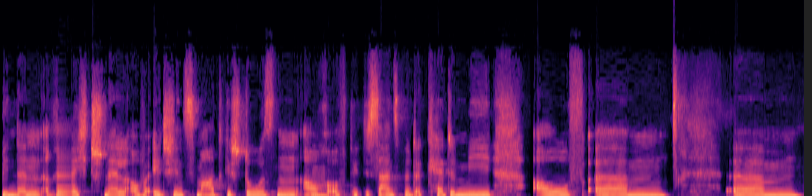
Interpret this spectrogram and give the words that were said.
bin dann recht schnell auf Agent Smart gestoßen, auch mhm. auf die Design Sprint Academy, auf ähm, ähm,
